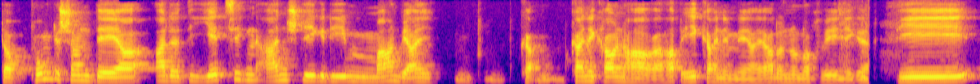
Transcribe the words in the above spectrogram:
Der Punkt ist schon der, also die jetzigen Anstiege, die machen wir eigentlich keine grauen Haare, habe eh keine mehr, ja, oder nur noch wenige. Die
